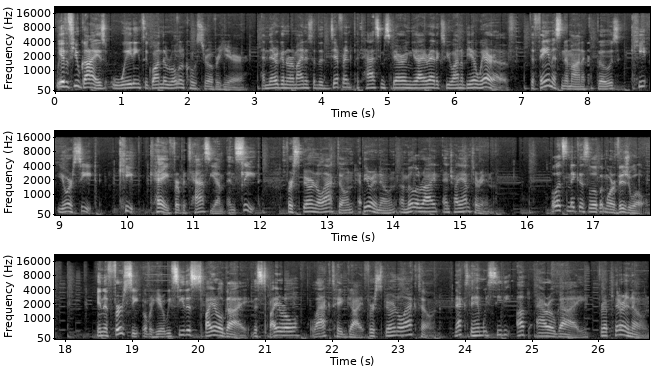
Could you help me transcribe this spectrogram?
We have a few guys waiting to go on the roller coaster over here, and they're going to remind us of the different potassium-sparing diuretics we want to be aware of. The famous mnemonic goes, keep your seat. Keep, K for potassium, and seat for spironolactone, eplerenone, amiloride, and triamterene. But let's make this a little bit more visual. In the first seat over here, we see the spiral guy, the spiral lactate guy for spironolactone. Next to him, we see the up arrow guy for eplerenone.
